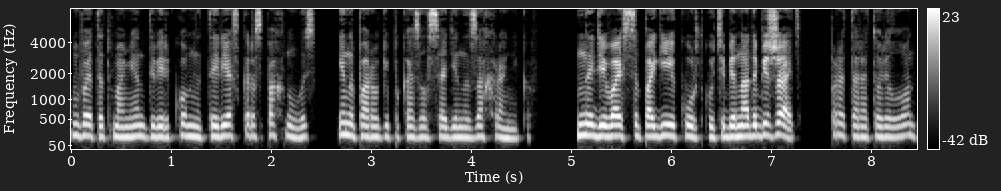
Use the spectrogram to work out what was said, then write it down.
В этот момент дверь комнаты резко распахнулась, и на пороге показался один из охранников. «Надевай сапоги и куртку, тебе надо бежать!» — протараторил он,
